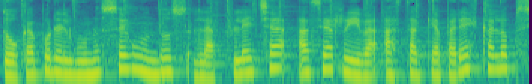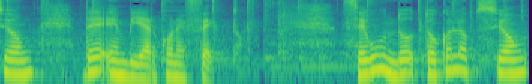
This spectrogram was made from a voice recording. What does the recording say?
Toca por algunos segundos la flecha hacia arriba hasta que aparezca la opción de enviar con efecto. Segundo, toca la opción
